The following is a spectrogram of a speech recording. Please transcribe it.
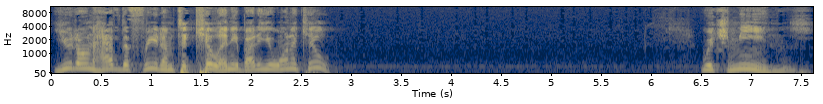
You don't have the freedom to kill anybody you want to kill. Which means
